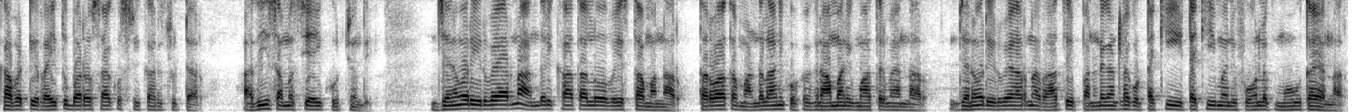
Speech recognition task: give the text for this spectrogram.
కాబట్టి రైతు భరోసాకు శ్రీకారం చుట్టారు. అది సమస్య అయి కూర్చుంది. జనవరి ఇరవై ఆరున అందరి ఖాతాల్లో వేస్తామన్నారు. తర్వాత మండలానికి ఒక గ్రామానికి మాత్రమే అన్నారు. జనవరి ఇరవై ఆరున రాత్రి పన్నెండు గంటలకు టకీ టకీమని ఫోన్లకు మోగుతాయన్నారు.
